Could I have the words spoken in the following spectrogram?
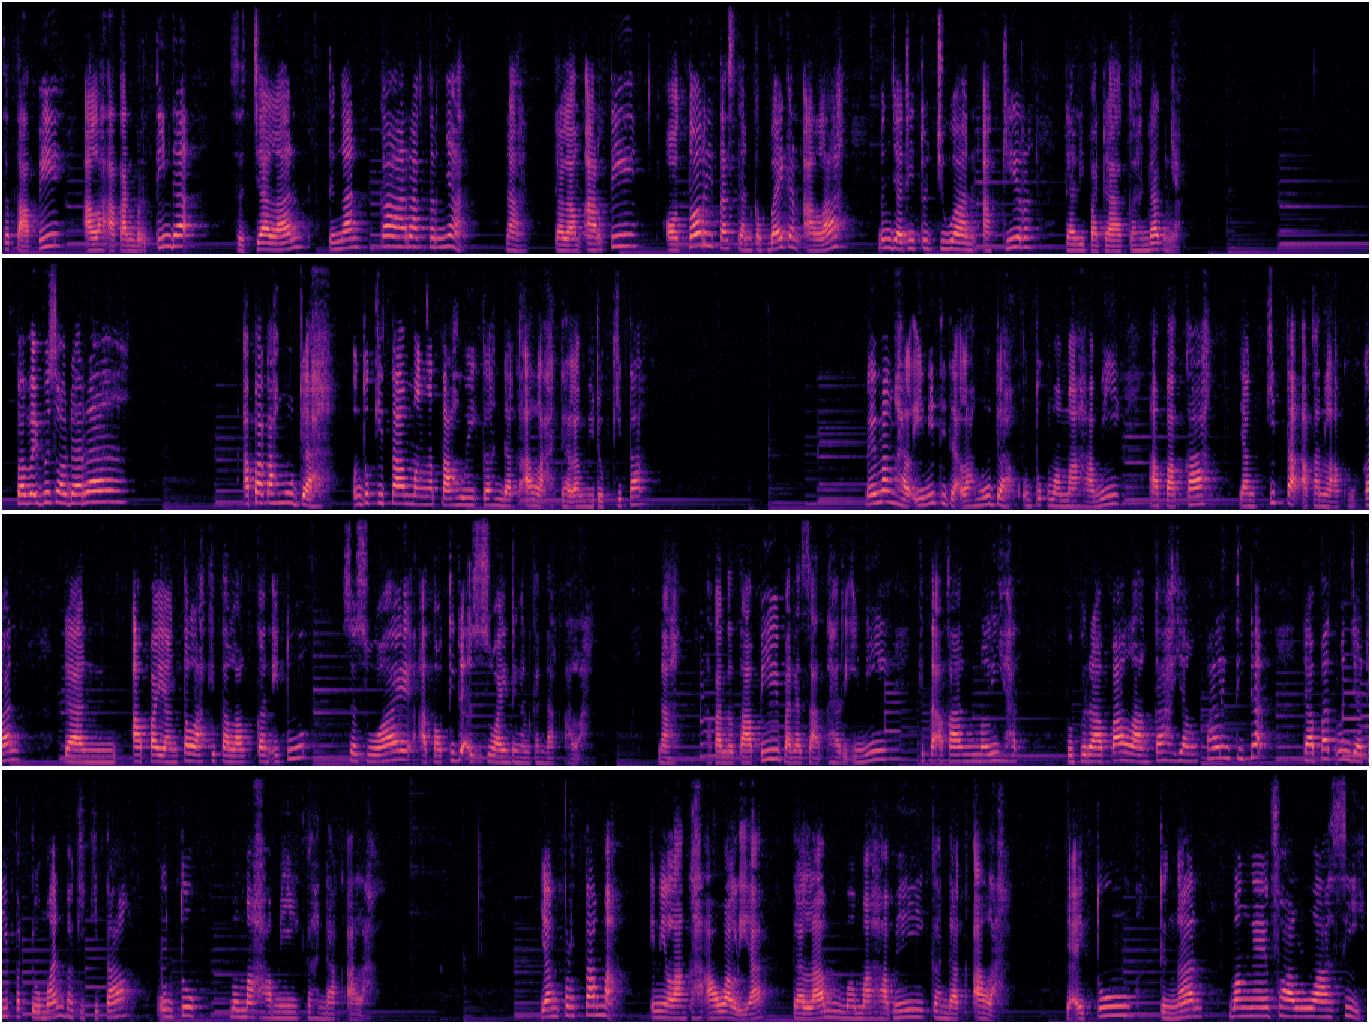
tetapi Allah akan bertindak sejalan dengan karakternya. Nah, dalam arti otoritas dan kebaikan Allah menjadi tujuan akhir daripada kehendaknya. Bapak, ibu, saudara, apakah mudah untuk kita mengetahui kehendak Allah dalam hidup kita. Memang hal ini tidaklah mudah untuk memahami apakah yang kita akan lakukan dan apa yang telah kita lakukan itu sesuai atau tidak sesuai dengan kehendak Allah. Nah, akan tetapi pada saat hari ini kita akan melihat beberapa langkah yang paling tidak dapat menjadi pedoman bagi kita untuk memahami kehendak Allah. Yang pertama, ini langkah awal ya dalam memahami kehendak Allah, yaitu dengan mengevaluasi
